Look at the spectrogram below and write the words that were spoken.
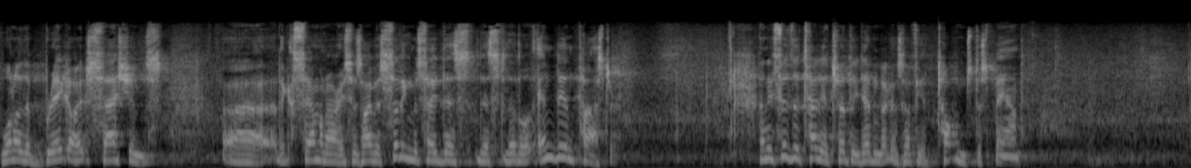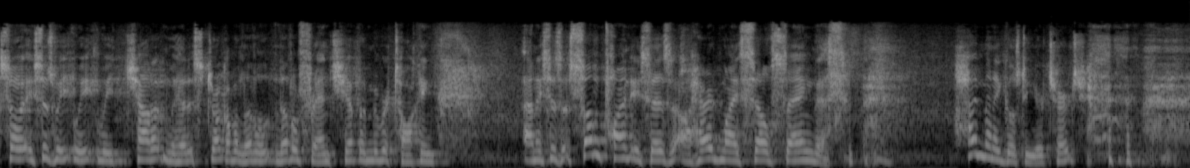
one of the breakout sessions, uh, like a seminar, he says, I was sitting beside this, this little Indian pastor. And he says, to tell you the truth, he didn't look as if he had tuppence to spend. So he says, we, we, we chatted and we had struck up a little, little friendship and we were talking. And he says, at some point, he says, I heard myself saying this. How many goes to your church?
